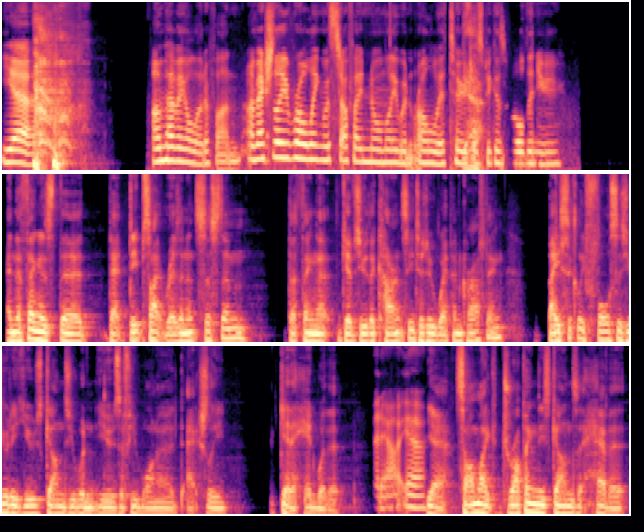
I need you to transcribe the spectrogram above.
Yeah, I'm having a lot of fun. I'm actually rolling with stuff I normally wouldn't roll with too, Yeah. just because of all the new. And the thing is the that deep sight resonance system, the thing that gives you the currency to do weapon crafting, basically forces you to use guns you wouldn't use if you want to actually get ahead with it. Bit out, yeah. Yeah. So I'm like dropping these guns that have it.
